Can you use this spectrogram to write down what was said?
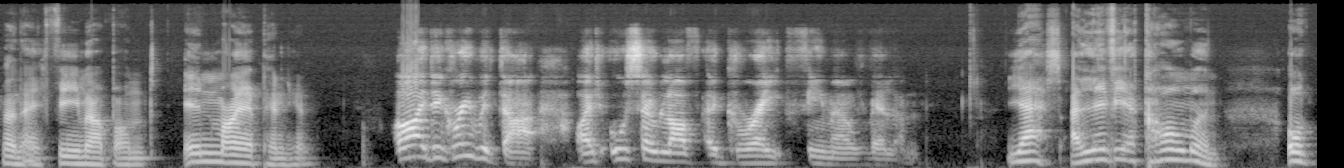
than a female Bond, in my opinion. I'd agree with that. I'd also love a great female villain. Yes, Olivia Colman or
